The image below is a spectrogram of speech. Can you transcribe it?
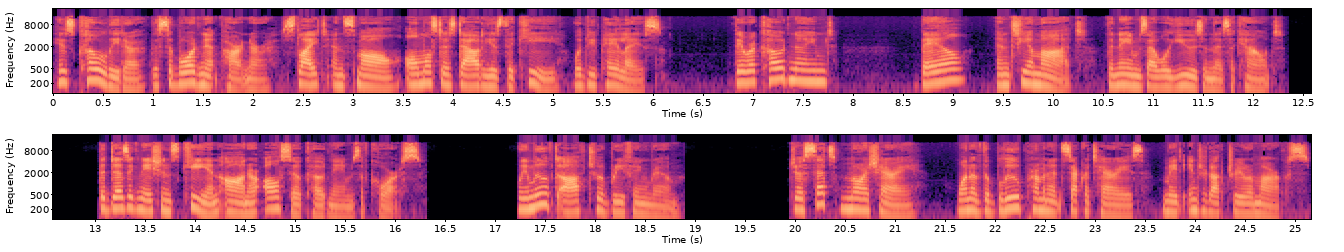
His co-leader, the subordinate partner, slight and small, almost as dowdy as the key, would be Pele's. They were codenamed Baal and Tiamat, the names I will use in this account. The designations Key and On are also code names, of course. We moved off to a briefing room. Josette Moricheri, one of the blue permanent secretaries, made introductory remarks.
